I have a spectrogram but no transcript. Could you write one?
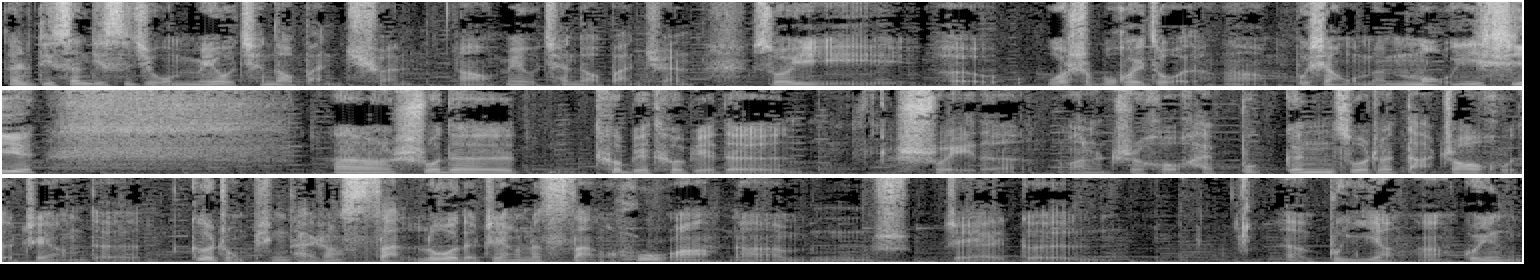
但是第三、第四集我们没有签到版权啊，没有签到版权，所以呃，我是不会做的啊，不像我们某一些，嗯，说的特别特别的。水的，完了之后还不跟作者打招呼的这样的各种平台上散落的这样的散户啊，那，这个呃不一样啊，鬼影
